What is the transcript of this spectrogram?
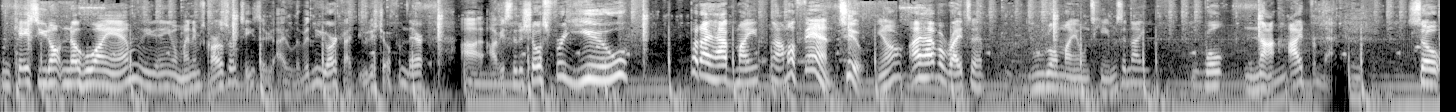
in case you don't know who I am, you know, my name's Carlos Ortiz. I live in New York. I do the show from there. Uh, obviously, the show is for you, but I have my. I'm a fan too. You know, I have a right to root on my own teams, and I will not hide from that. So,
